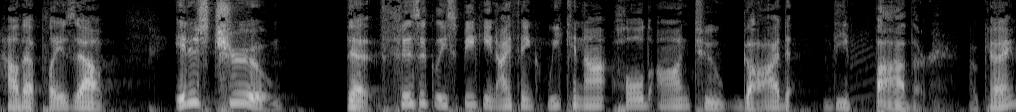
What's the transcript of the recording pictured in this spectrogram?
how that plays out. It is true that physically speaking, I think we cannot hold on to God the Father. Okay?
